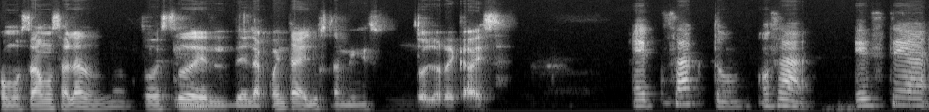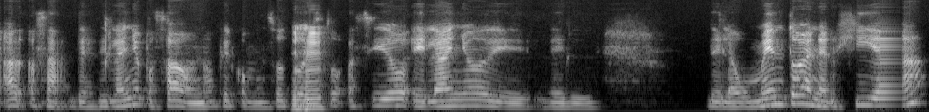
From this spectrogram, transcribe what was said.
como estábamos hablando, ¿no? Todo esto de, de, la cuenta de luz también es un dolor de cabeza. Exacto, o sea, este, o sea, desde el año pasado, ¿no? Que comenzó todo esto, ha sido el año de, del, del, aumento de energía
